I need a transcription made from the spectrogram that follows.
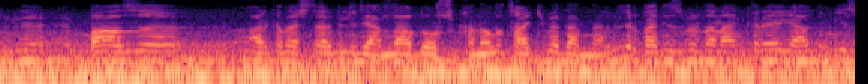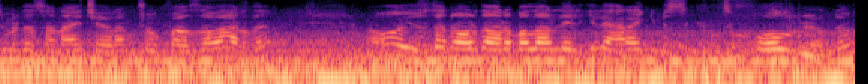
şimdi bazı arkadaşlar bilir yani daha doğrusu kanalı takip edenler bilir. Ben İzmir'den Ankara'ya geldim. İzmir'de sanayi çevrem çok fazla vardı. O yüzden orada arabalarla ilgili herhangi bir sıkıntım olmuyordu.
